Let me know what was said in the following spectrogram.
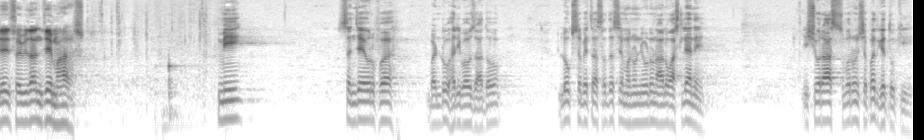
जय संविधान जय महाराष्ट्र. मी संजय उर्फ बंडू हरिभाऊ जाधव लोकसभेचा सदस्य म्हणून निवडून आलो असल्याने ईश्वरास स्मरून शपथ घेतो की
